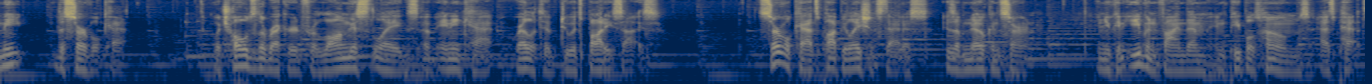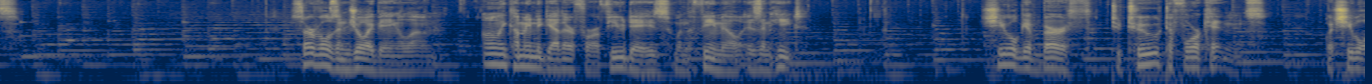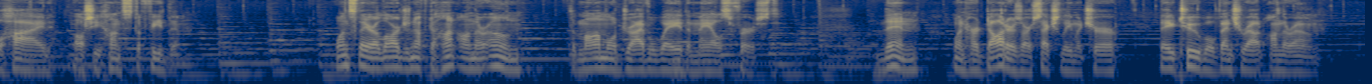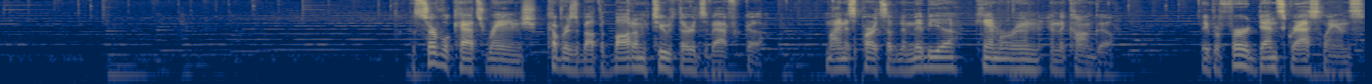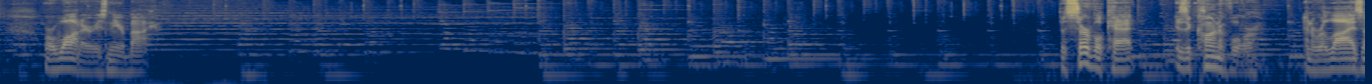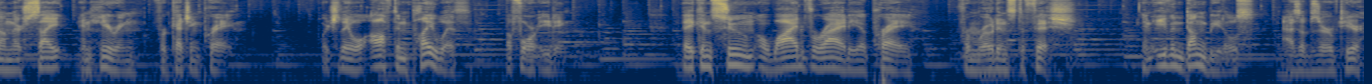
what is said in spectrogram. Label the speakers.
Speaker 1: Meet the serval cat, which holds the record for longest legs of any cat relative to its body size. Serval cats' population status is of no concern, and you can even find them in people's homes as pets. Servals enjoy being alone, only coming together for a few days when the female is in heat. She will give birth to two to four kittens, which she will hide while she hunts to feed them. Once they are large enough to hunt on their own, the mom will drive away the males first. Then, when her daughters are sexually mature, they too will venture out on their own. The serval cat's range covers about the bottom two thirds of Africa, minus parts of Namibia, Cameroon, and the Congo. They prefer dense grasslands where water is nearby. The serval cat is a carnivore and relies on their sight and hearing for catching prey, which they will often play with before eating. They consume a wide variety of prey, from rodents to fish, and even dung beetles, as observed here.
